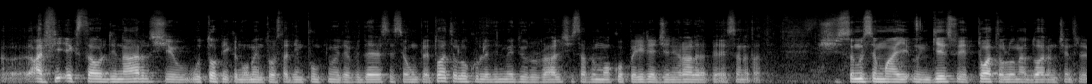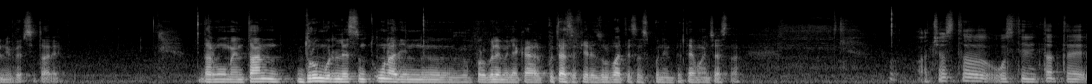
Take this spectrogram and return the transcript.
Uh, ar fi extraordinar și utopic în momentul ăsta, din punctul meu de vedere, să se umple toate locurile din mediul rural și să avem o acoperire generală pe sănătate. Și să nu se mai înghesuie toată lumea doar în centrele universitare. Dar momentan drumurile sunt una din uh, problemele care ar putea să fie rezolvate, să spunem, pe tema aceasta această ostilitate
